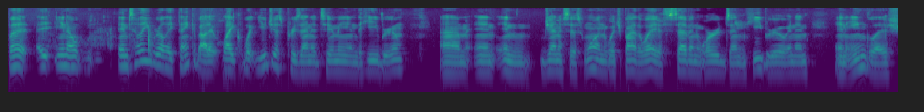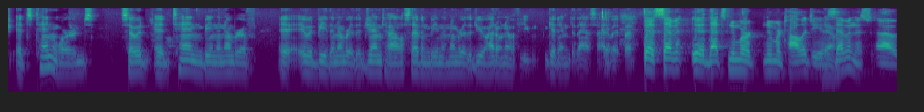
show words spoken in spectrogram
but uh, you know, until you really think about it, like what you just presented to me in the Hebrew, um, and in Genesis one, which by the way is seven words in Hebrew, and in in English it's ten words. So it, it ten being the number of it, it would be the number of the Gentile, seven being the number of the Jew. I don't know if you get into that side of it, but The seven. Uh, that's numer numerology. Yeah. seven is uh,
